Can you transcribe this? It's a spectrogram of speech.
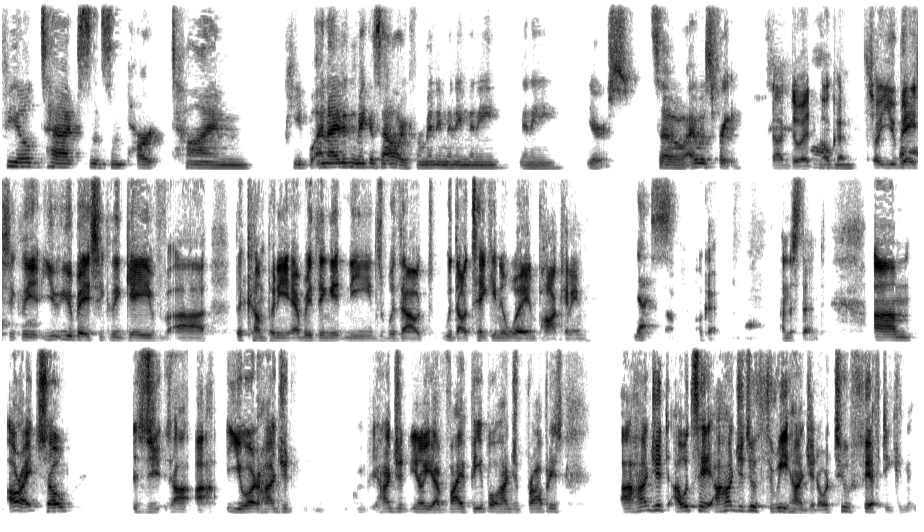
field techs and some part-time people. And I didn't make a salary for many, many, many, many years. So I was free. I'd do it. Okay. Um, So you basically you you basically gave uh, the company everything it needs without without taking away and pocketing. Yes. Understand. Um, all right. So you- uh, uh, you are 100, 100, you know, you have five people, 100 properties. 100, I would say 100 to 300 or 250. Can, can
